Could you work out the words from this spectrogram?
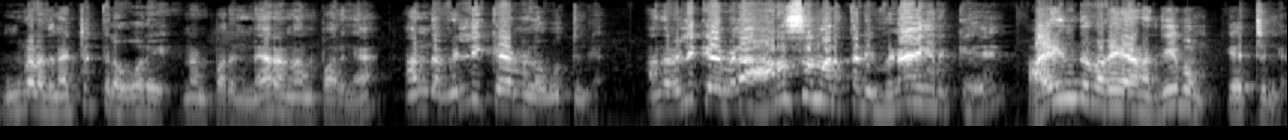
உங்களது நட்சத்திர ஓரை என்னன்னு பாருங்க நேரம் என்னன்னு பாருங்க. அந்த வெள்ளிக்கிழமையில ஊத்துங்க. அந்த வெள்ளிக்கிழமையில அரச மரத்தடி விநாயகருக்கு ஐந்து வகையான தீபம் ஏற்றுங்க.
